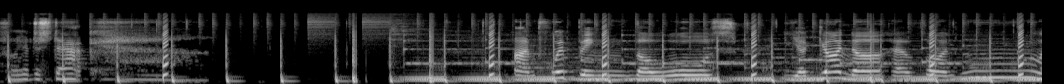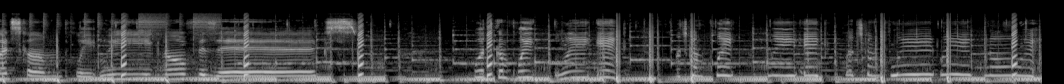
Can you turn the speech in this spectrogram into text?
So I have to stack. I'm flipping the rules. You're gonna have fun. Let's completely ignore physics. Let's completely ig. Let's completely ig. Let's completely ignore it.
